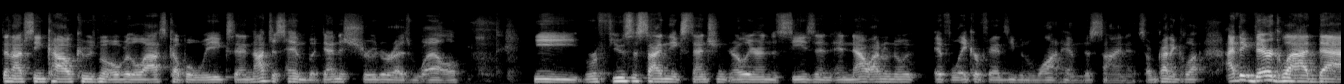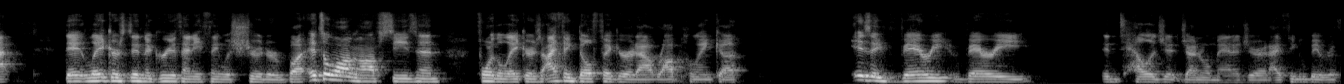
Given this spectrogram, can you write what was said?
than I've seen Kyle Kuzma over the last couple weeks. And not just him, but Dennis Schroeder as well. He refused to sign the extension earlier in the season, and now I don't know if Laker fans even want him to sign it. So I'm kind of glad. I think they're glad that the Lakers didn't agree with anything with Schroeder, but it's a long off season for the Lakers. I think they'll figure it out. Rob Pelinka is a very, very intelligent general manager, and I think he'll be able to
